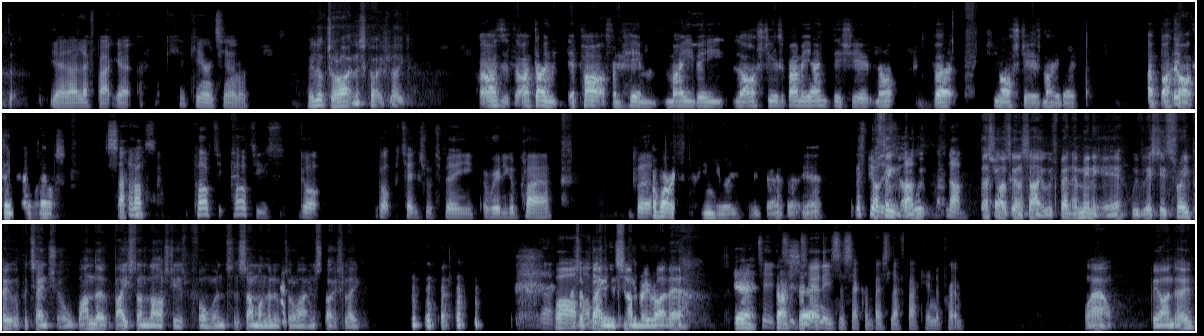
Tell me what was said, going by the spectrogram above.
Yeah, no left back. Yeah, Kieran Tierney. He looked all right in the Scottish League. I, I don't. Apart from him, maybe last year's Aubameyang, this year not, but last year's maybe. I, I can't think of anyone else. Saka. I mean, Partey Partey's got got potential to be a really good player, but I worry about injuries to be fair, but yeah. let's be I think though, none, we, none. that's what I was going to say. We've spent a minute here. We've listed three people potential. One that based on last year's performance, and someone that looked all right in the Scottish League. well, That's a I mean, banging summary right there. Yeah, Ti- Ti- that's uh, the second best left back in the Prem. Wow. Behind who?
